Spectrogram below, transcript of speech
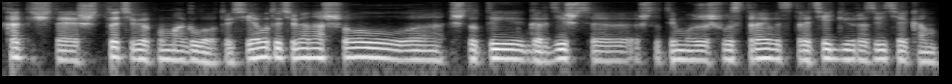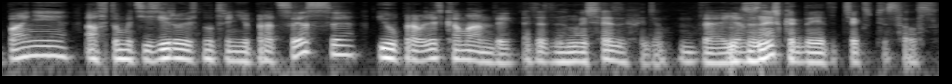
Как ты считаешь, что тебе помогло? То есть я вот у тебя нашел, э, что ты гордишься, что ты можешь выстраивать стратегию развития компании, автоматизировать внутренние процессы и управлять командой. Это ты на мой сайт заходил? Да. Ну, я... Ты знаешь, когда этот текст писался?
